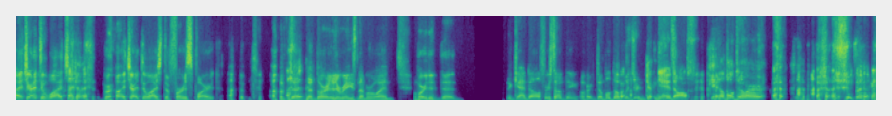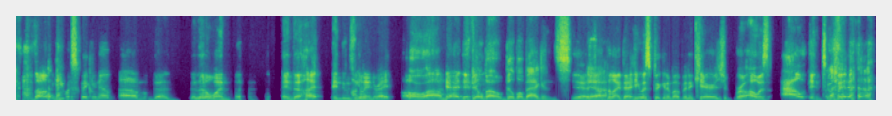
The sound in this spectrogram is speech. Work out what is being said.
"Oh." I tried to watch it, bro. I tried to watch the first part of, of the, the Lord of the Rings number one, where the the, the Gandalf or something or Dumbledore. Wizard. G- Gandalf, Dumbledore. so, so he was picking up um the the little one in the hut in New Zealand, right? oh, um, Yeah. Bilbo, Bilbo Baggins. Yeah, something like that. He was picking him up in a carriage, bro. I was out in two minutes.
